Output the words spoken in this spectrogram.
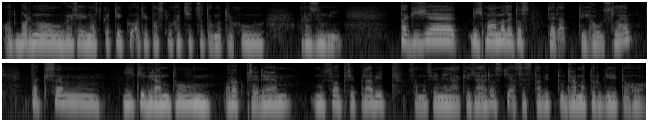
odbornou veřejnost, kritiku a ty posluchače, co tomu trochu rozumí. Takže když máme letos teda ty housle, tak jsem díky grantům rok předem musel připravit samozřejmě nějaké žádosti a sestavit tu dramaturgii toho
